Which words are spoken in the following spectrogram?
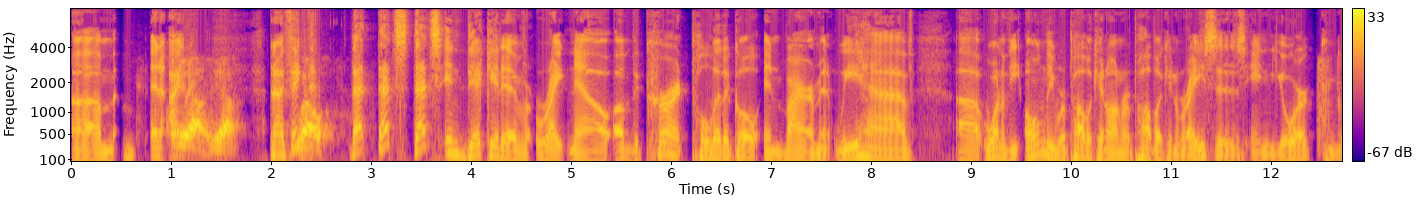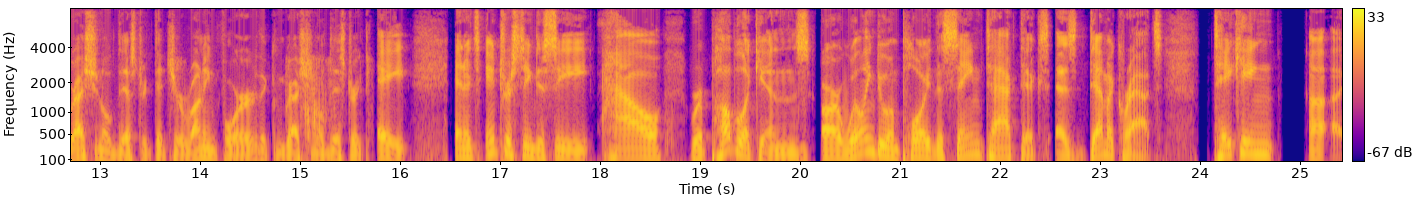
Um, and oh, I, yeah, yeah. And I think well, that, that that's that's indicative right now of the current political environment. We have uh, one of the only Republican on Republican races in your congressional district that you're running for, the congressional district eight, and it's interesting to see how Republicans are willing to employ the same tactics as Democrats, taking uh,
